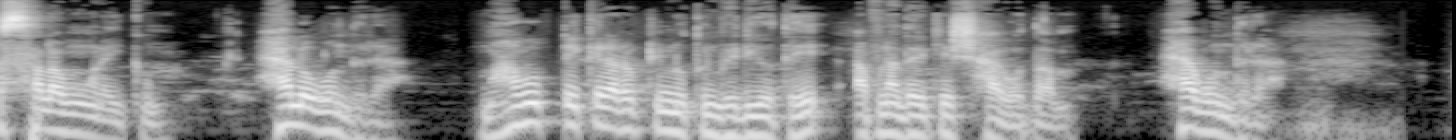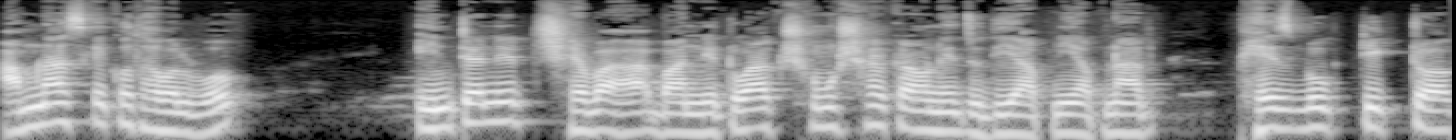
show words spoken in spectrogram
আসসালামু আলাইকুম। হ্যালো বন্ধুরা, মাহবুব টেকের আরও একটি নতুন ভিডিওতে আপনাদেরকে স্বাগতম। হ্যাঁ বন্ধুরা, আমরা আজকে কথা বলব ইন্টারনেট সেবা বা নেটওয়ার্ক সমস্যার কারণে যদি আপনি আপনার ফেসবুক, টিকটক,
